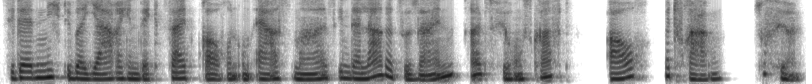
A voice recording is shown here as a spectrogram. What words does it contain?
Sie werden nicht über Jahre hinweg Zeit brauchen, um erstmals in der Lage zu sein, als Führungskraft auch mit Fragen zu führen.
